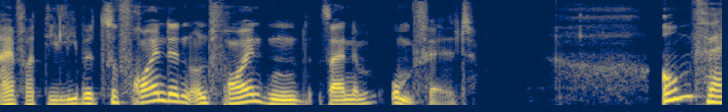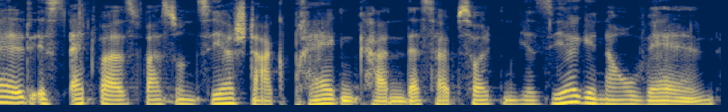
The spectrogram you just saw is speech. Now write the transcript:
einfach die Liebe zu Freundinnen und Freunden, seinem Umfeld. Umfeld ist etwas, was uns sehr stark prägen kann. Deshalb sollten wir sehr genau wählen,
